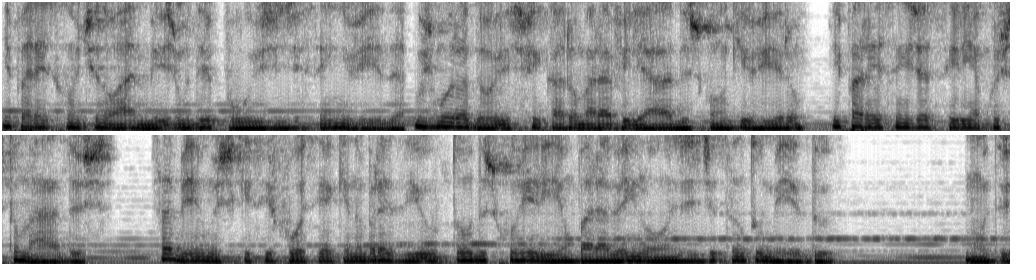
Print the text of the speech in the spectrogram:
e parece continuar mesmo depois de sem vida. Os moradores ficaram maravilhados com o que viram e parecem já serem acostumados. Sabemos que se fosse aqui no Brasil, todos correriam para bem longe de tanto medo. Muitos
